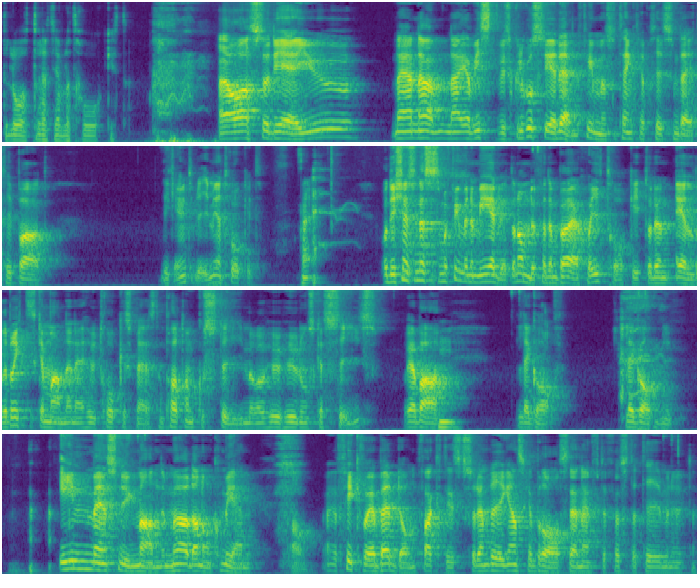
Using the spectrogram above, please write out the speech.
Det låter rätt jävla tråkigt. Ja, alltså det är ju... När jag, när, när jag visste att vi skulle gå och se den filmen så tänkte jag precis som dig. Typ bara att... Det kan ju inte bli mer tråkigt. Nej. Och det känns ju nästan som att filmen är medveten om det för den börjar skittråkigt. Och den äldre brittiska mannen är hur tråkig som helst. Den pratar om kostymer och hur, hur de ska sys. Och jag bara... Mm. Lägg av. Lägg av nu. In med en snygg man. Mörda någon. Kom igen. Ja, jag fick vad jag bäddade om faktiskt. Så den blir ganska bra sen efter första 10 minuter.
